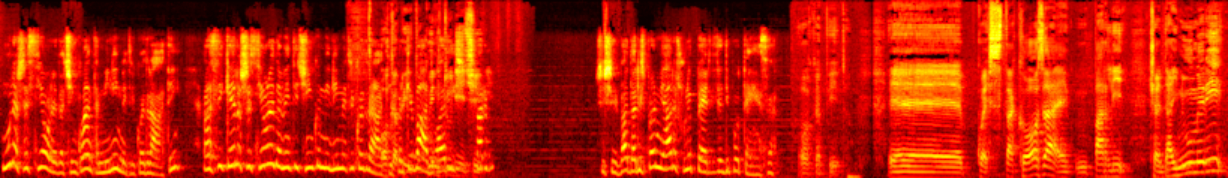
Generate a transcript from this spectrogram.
una sezione da 50 mm quadrati anziché la sezione da 25 mm quadrati, perché vado a, tu dici- sì, sì, vado a risparmiare sulle perdite di potenza. Ho capito. Eh, questa cosa è, parli, cioè dai numeri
